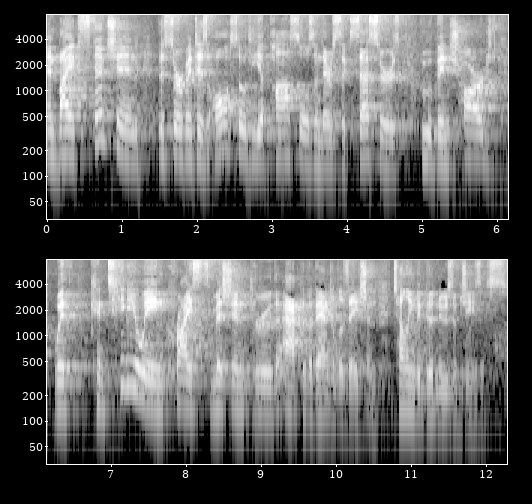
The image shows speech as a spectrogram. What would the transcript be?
And by extension, the servant is also the apostles and their successors who have been charged with continuing Christ's mission through the act of evangelization, telling the good news of Jesus.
